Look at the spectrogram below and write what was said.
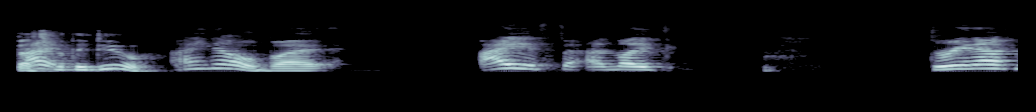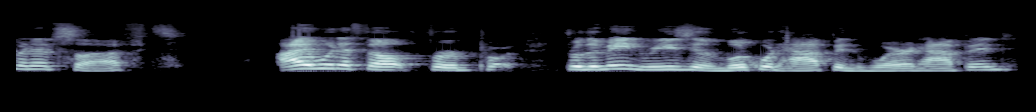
That's I, what they do. I know, but I like three and a half minutes left. I would have felt for for the main reason. Look what happened, where it happened.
